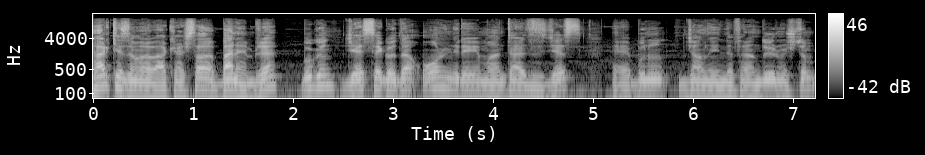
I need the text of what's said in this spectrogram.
Herkese merhaba arkadaşlar ben Emre. Bugün CSGO'da 10 liraya envanter dizeceğiz. Ee, bunu canlı yayında falan duyurmuştum.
